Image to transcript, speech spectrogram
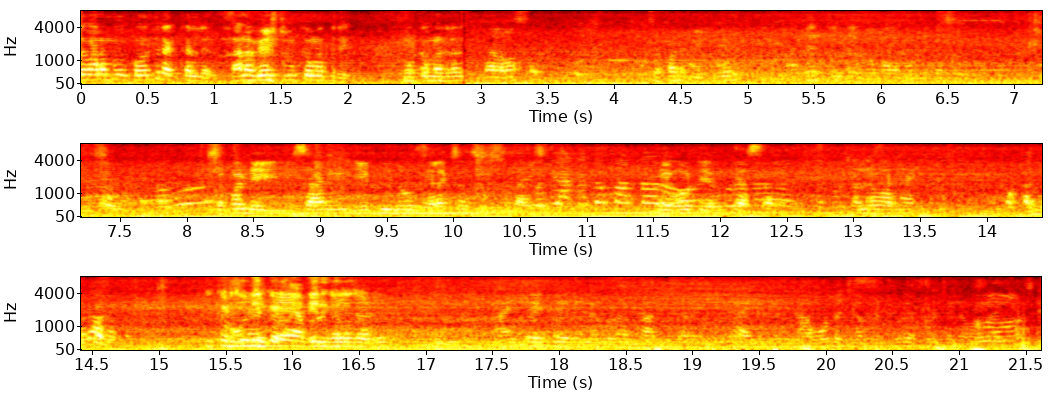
దూరం ముఖ్యమంత్రి ఎక్కడ లేదు. చాలా వేస్ట్ ముఖ్యమంత్రి. ముఖ్యమంత్రి. నమస్తే. చెప్పండి మీ పేరు? చెప్పండి ఈసారి ఏపీలో ఎలక్షన్స్ వస్తున్నాయి. మీ ఓటు ఎవరికి వేస్తారు చంద్రబాబు నాయుడు. ఇక్కడ చూడు ఇక్కడ. చూడు. ఆయనతో అయితే ఏదైనా కూడా నా ఓటు వచ్చినప్పుడు కూడా ఎప్పుడు చంద్రబాబు నాయుడు చేసిన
